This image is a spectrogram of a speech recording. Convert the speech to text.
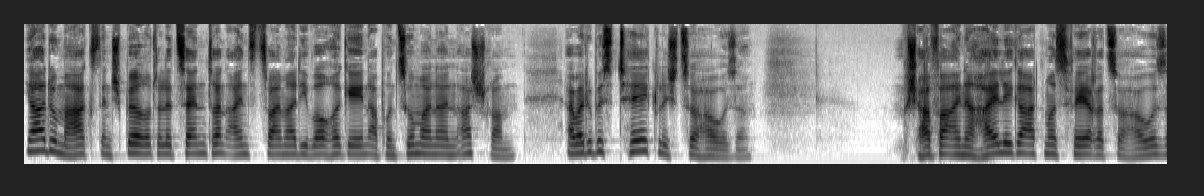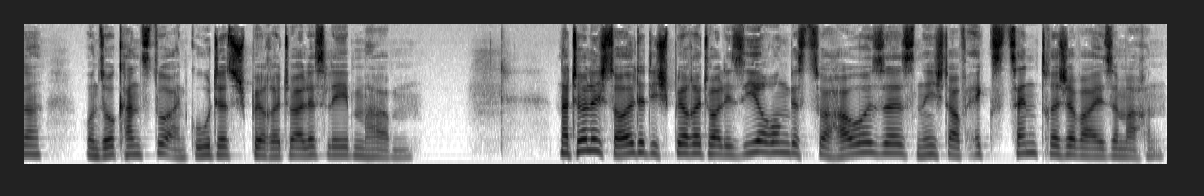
Ja, du magst in spirituelle Zentren eins, zweimal die Woche gehen, ab und zu mal in einen Ashram, aber du bist täglich zu Hause. Schaffe eine heilige Atmosphäre zu Hause und so kannst du ein gutes spirituelles Leben haben. Natürlich sollte die Spiritualisierung des Zuhauses nicht auf exzentrische Weise machen,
